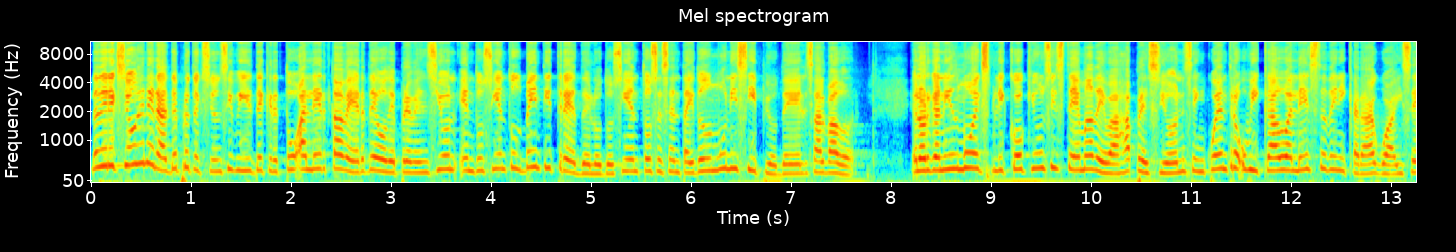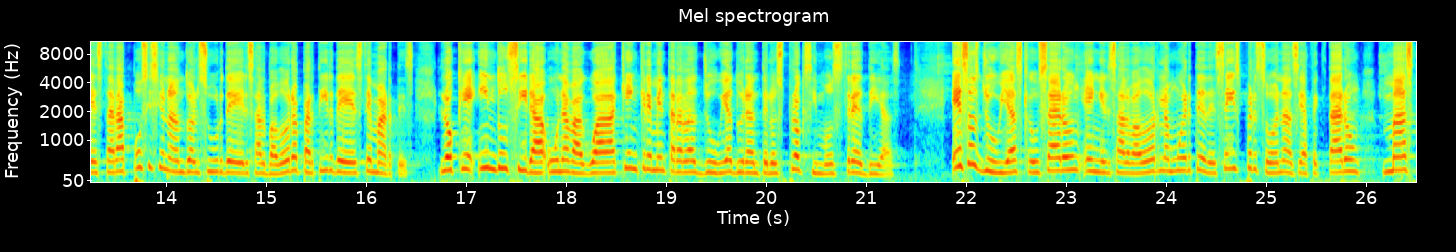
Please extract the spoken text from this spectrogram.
La Dirección General de Protección Civil decretó alerta verde o de prevención en 223 de los 262 municipios de El Salvador. El organismo explicó que un sistema de baja presión se encuentra ubicado al este de Nicaragua y se estará posicionando al sur de El Salvador a partir de este martes, lo que inducirá una vaguada que incrementará las lluvias durante los próximos tres días. Esas lluvias causaron en El Salvador la muerte de seis personas y afectaron más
